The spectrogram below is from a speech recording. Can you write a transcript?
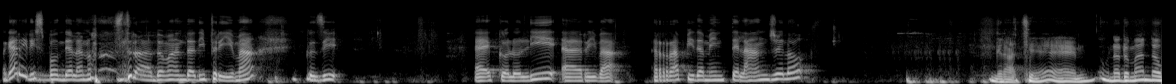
magari risponde alla nostra domanda di prima, così eccolo lì, arriva rapidamente l'angelo. Grazie. È una domanda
